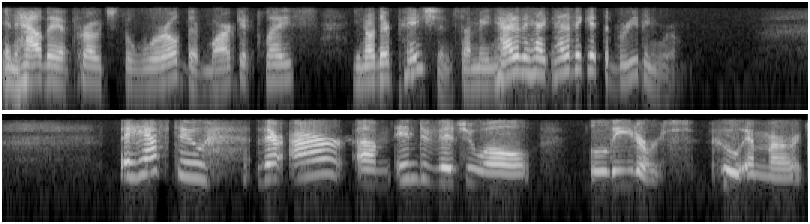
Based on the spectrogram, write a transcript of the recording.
in how they approach the world, their marketplace, you know, their patients. I mean, how do they how do they get the breathing room? They have to. There are um, individual leaders who emerge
